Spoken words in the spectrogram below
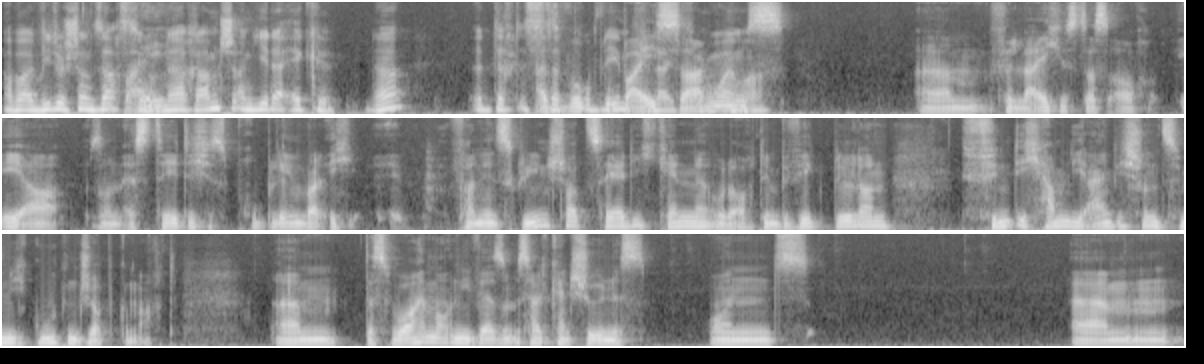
Aber wie du schon sagst, wobei, so, ne, Ramsch an jeder Ecke. Ne? Äh, das ist also das wo, Problem. Wobei ich sagen muss, ähm, vielleicht ist das auch eher so ein ästhetisches Problem, weil ich äh, von den Screenshots her, die ich kenne, oder auch den Bewegtbildern, finde ich, haben die eigentlich schon einen ziemlich guten Job gemacht. Ähm, das Warhammer-Universum ist halt kein schönes. Und ähm,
